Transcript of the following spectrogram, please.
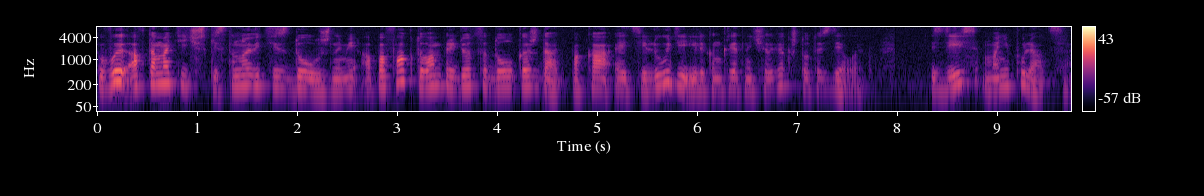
вы автоматически становитесь должными, а по факту вам придется долго ждать, пока эти люди или конкретный человек что-то сделает. Здесь манипуляция.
